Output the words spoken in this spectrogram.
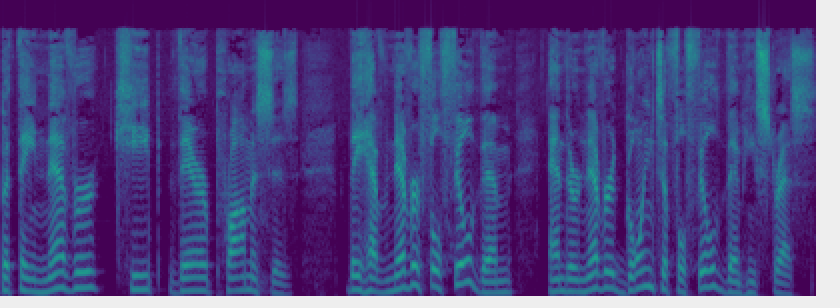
but they never keep their promises. They have never fulfilled them, and they're never going to fulfill them, he stressed.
